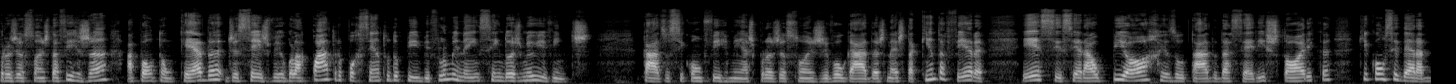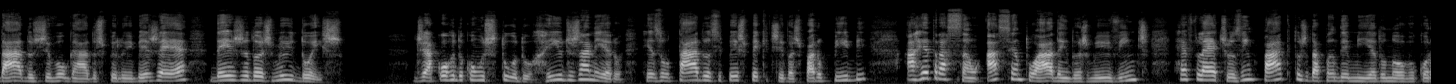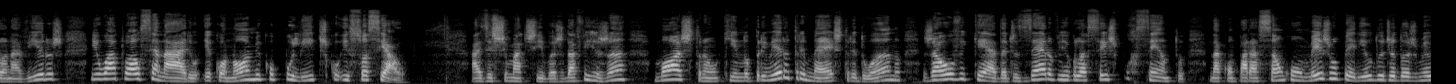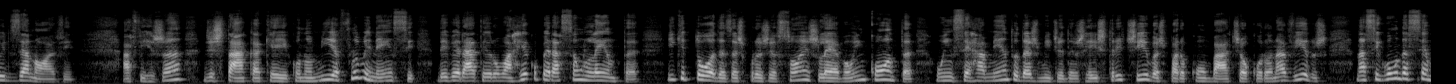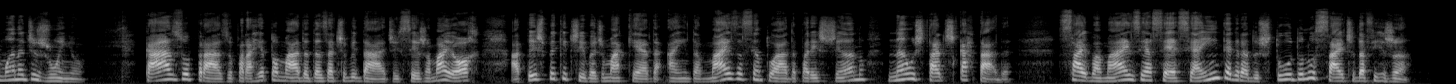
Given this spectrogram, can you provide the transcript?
Projeções da Firjan apontam queda de 6,4% do PIB fluminense em 2020. Caso se confirmem as projeções divulgadas nesta quinta-feira, esse será o pior resultado da série histórica, que considera dados divulgados pelo IBGE desde 2002. De acordo com o estudo Rio de Janeiro, resultados e perspectivas para o PIB, a retração acentuada em 2020 reflete os impactos da pandemia do novo coronavírus e o atual cenário econômico, político e social. As estimativas da Firjan mostram que no primeiro trimestre do ano já houve queda de 0,6% na comparação com o mesmo período de 2019. A Firjan destaca que a economia fluminense deverá ter uma recuperação lenta e que todas as projeções levam em conta o encerramento das medidas restritivas para o combate ao coronavírus na segunda semana de junho. Caso o prazo para a retomada das atividades seja maior, a perspectiva de uma queda ainda mais acentuada para este ano não está descartada. Saiba mais e acesse a íntegra do estudo no site da Firjan.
